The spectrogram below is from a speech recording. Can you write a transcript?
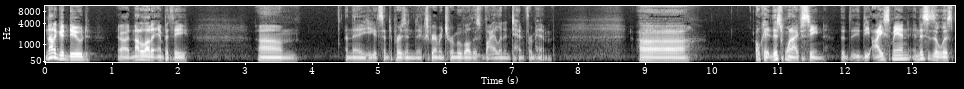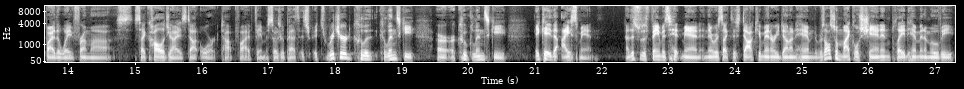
not a good dude. Uh, not a lot of empathy. Um, and then he gets sent to prison to experiment to remove all this violent intent from him. Uh, okay, this one I've seen. The, the, Iceman, and this is a list, by the way, from uh, psychologize.org, top five famous sociopaths. It's, it's Richard Kulinski, or, or Kuklinski, aka the Iceman. Now, this was a famous hitman, and there was like this documentary done on him. There was also Michael Shannon played him in a movie,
